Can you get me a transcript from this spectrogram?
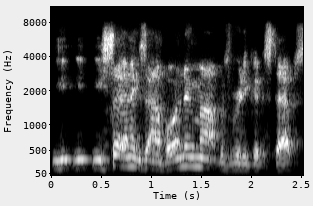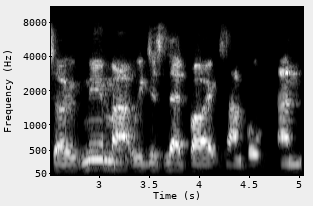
you, you you set an example. I knew Matt was really good at steps, so me and Matt we just led by example, and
